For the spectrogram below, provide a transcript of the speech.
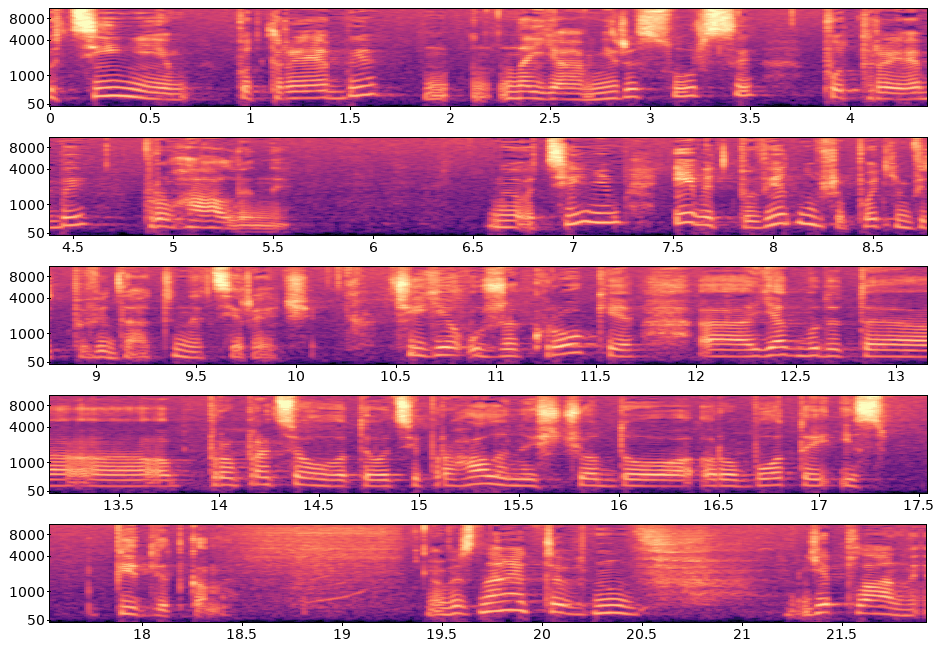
оцінюємо потреби, наявні ресурси, потреби, прогалини. Ми оцінюємо і відповідно вже потім відповідати на ці речі. Чи є уже кроки? е, Як будете е, пропрацьовувати оці прогалини щодо роботи із підлітками? Ви знаєте, ну є плани.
